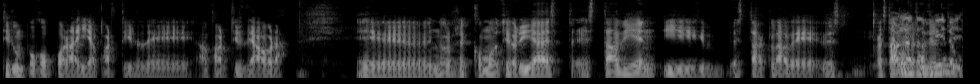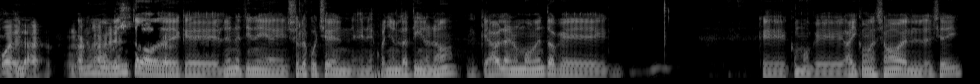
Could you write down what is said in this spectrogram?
tire un poco por ahí a partir de, a partir de ahora. Eh, no lo sé, como teoría está bien y esta clave, esta conversación te puede dar una En un momento de que el nene tiene, yo lo escuché en, español latino, ¿no? Que habla en un momento que, que como que, ay, ¿cómo se llamaba el, el Jedi?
